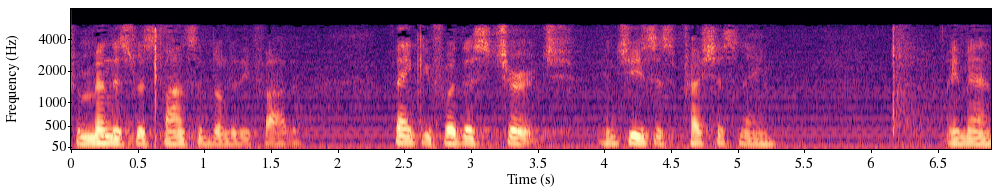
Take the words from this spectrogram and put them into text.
tremendous responsibility, Father. Thank you for this church. In Jesus' precious name. Amen.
